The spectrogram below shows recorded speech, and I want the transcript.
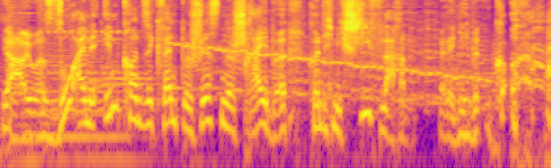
Ja, über so eine inkonsequent beschissene Schreibe könnte ich mich schief lachen, wenn ich nicht mit dem Kopf...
